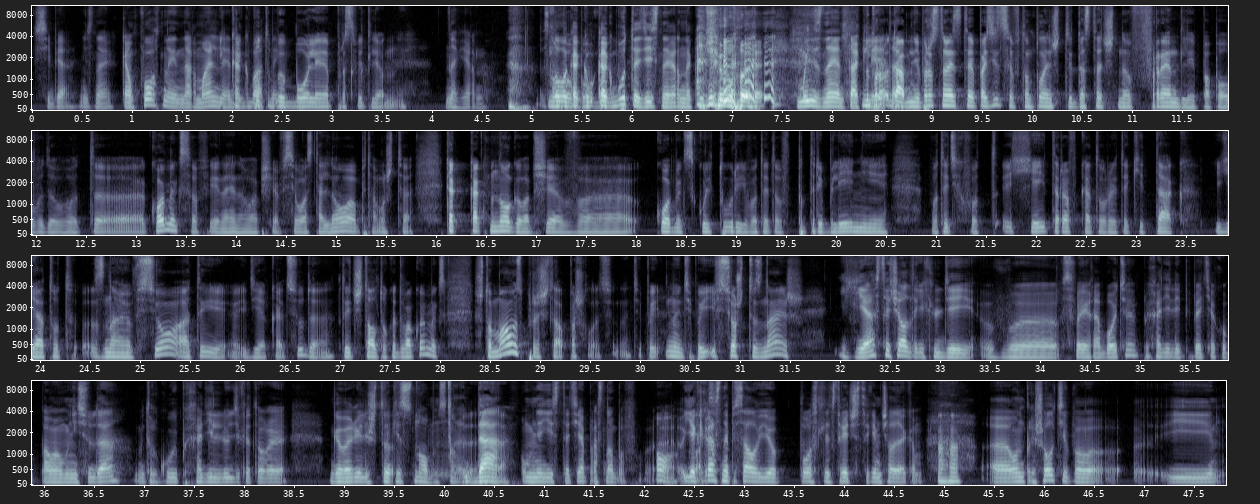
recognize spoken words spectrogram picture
себя, не знаю, комфортной, нормальной, и как будто бы более просветленный. Наверное. Ну, Слово как, как будто здесь, наверное, ключевое. Мы не знаем, так ну, ли это. Да, мне просто нравится твоя позиция в том плане, что ты достаточно френдли по поводу вот э, комиксов и, наверное, вообще всего остального, потому что как, как много вообще в комикс-культуре вот это в потреблении вот этих вот хейтеров, которые такие, так, я тут знаю все, а ты иди-ка отсюда. Ты читал только два комикса. Что Маус прочитал, пошел отсюда. Типа, ну, типа, и все, что ты знаешь. Я встречал таких людей в, в своей работе. Приходили в библиотеку, по-моему, не сюда, в другую. Приходили люди, которые говорили, что... Такие снобы, снобы. Да, да, у меня есть статья про снобов. О, я класс. как раз написал ее после встречи с таким человеком. Ага. Э, он пришел, типа, и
